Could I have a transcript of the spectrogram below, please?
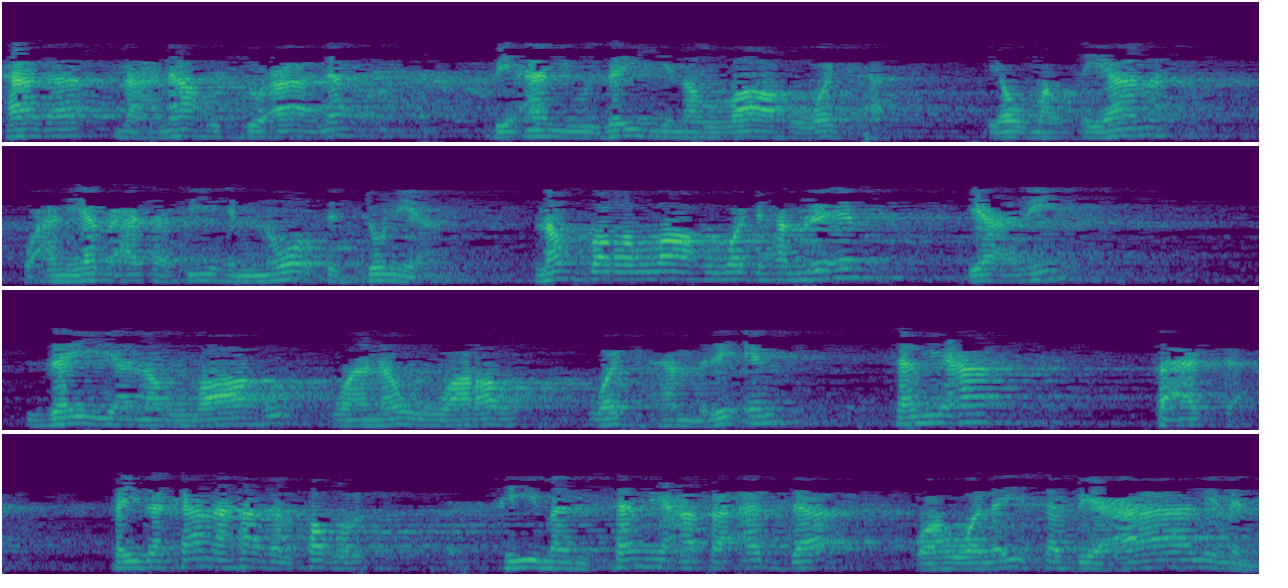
هذا معناه الدعاء له بأن يزين الله وجهه يوم القيامة. وأن يبعث فيه النور في الدنيا. نظر الله وجه امرئ يعني زين الله ونور وجه امرئ سمع فأدى. فإذا كان هذا الفضل في من سمع فأدى وهو ليس بعالم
